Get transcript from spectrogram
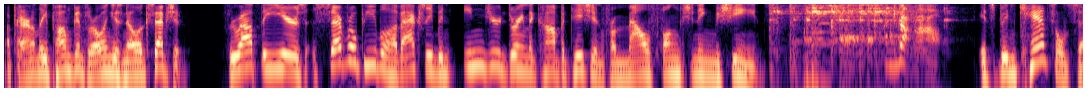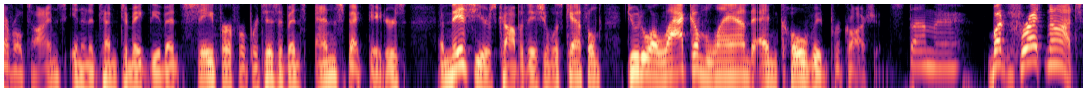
apparently pumpkin throwing is no exception. Throughout the years, several people have actually been injured during the competition from malfunctioning machines. It's been canceled several times in an attempt to make the event safer for participants and spectators, and this year's competition was canceled due to a lack of land and COVID precautions. Bummer. But fret not.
